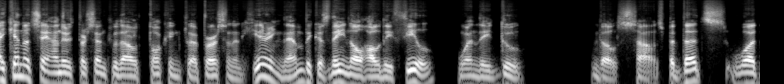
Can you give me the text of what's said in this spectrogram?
I cannot say 100% without talking to a person and hearing them because they know how they feel when they do those sounds. But that's what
